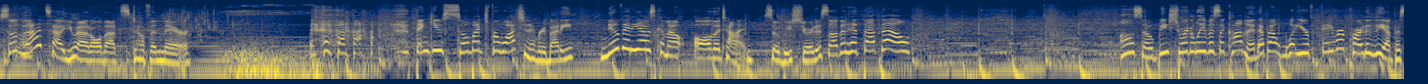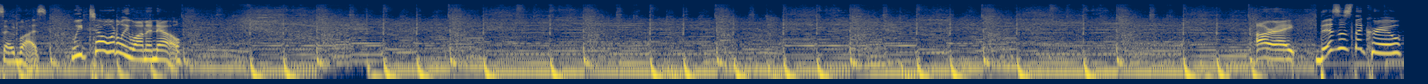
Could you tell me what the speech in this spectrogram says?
So that's how you had all that stuff in there. Thank you so much for watching, everybody. New videos come out all the time, so be sure to sub and hit that bell. Also, be sure to leave us a comment about what your favorite part of the episode was. We totally want to know. All right, this is the crew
